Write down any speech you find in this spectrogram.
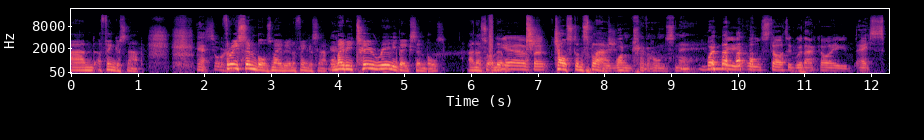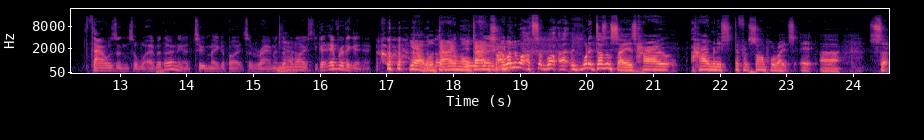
and a finger snap. Yeah. Sort of. Three cymbals maybe and a finger snap, or maybe two really big cymbals and a sort of little Yeah, but Charleston Or splash. one Trevor Horn snare. when we all started with Akai S thousands or whatever, they only had two megabytes of RAM in them, Yeah. and I used to get everything in it. Yeah, well, down you whole down. So I wonder what what uh, what it doesn't say is how how many s- different sample rates it uh, su-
